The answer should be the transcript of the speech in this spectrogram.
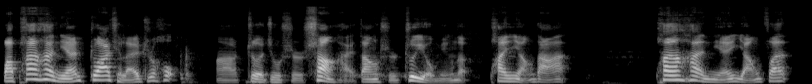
把潘汉年抓起来之后啊，这就是上海当时最有名的潘杨大案，潘汉年杨帆。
